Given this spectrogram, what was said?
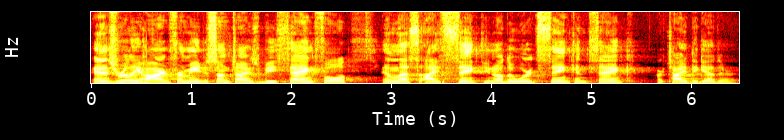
And it's really hard for me to sometimes be thankful unless I think. You know, the word think and thank are tied together.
